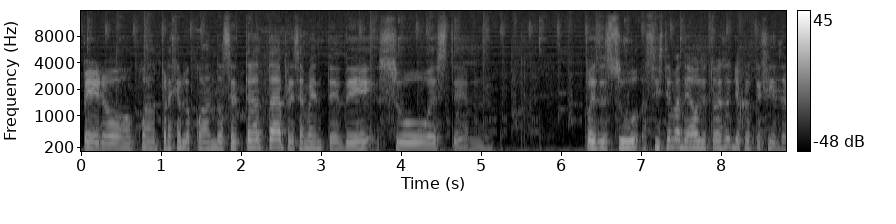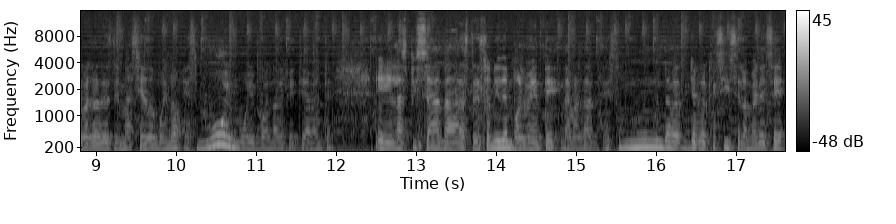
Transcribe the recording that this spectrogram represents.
Pero cuando, por ejemplo, cuando se trata precisamente de su este pues de su sistema de audio todo eso, yo creo que sí, de verdad es demasiado bueno, es muy muy bueno definitivamente. Eh, las pisadas, el sonido envolvente, la verdad es yo creo que sí se lo merece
